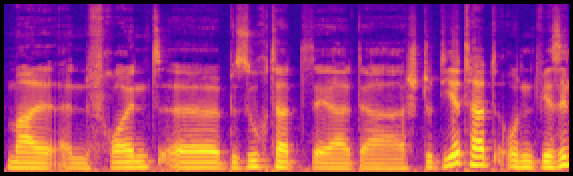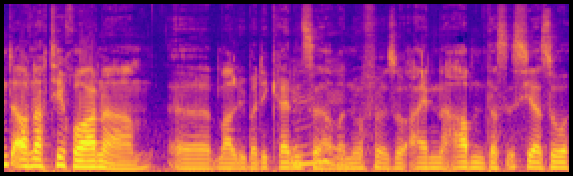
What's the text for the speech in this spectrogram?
mal einen Freund äh, besucht hat, der da studiert hat und wir sind auch nach Tijuana äh, mal über die Grenze, mhm. aber nur für so einen Abend. Das ist ja so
